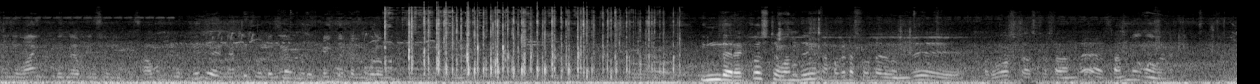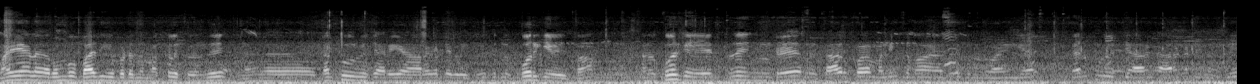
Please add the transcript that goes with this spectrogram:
நீங்கள் வாங்கி கொடுங்க அப்படின்னு சொல்லி அவங்களுக்கு நன்றி சொல்லுங்கள் ஒரு கைத்தட்டல் மூலமாக இந்த ரெக்வஸ்ட்டை வந்து நம்மக்கிட்ட சொன்னது வந்து ரோஸ் காஸ்ட்டை சார்ந்த சண்முகம் அவர்கள். மழையால் ரொம்ப பாதிக்கப்பட்ட இந்த மக்களுக்கு வந்து நாங்கள் கற்பூர் விசாரிய அறக்கட்டளைக்கு வந்து கோரிக்கை வைத்தோம். அந்த கோரிக்கையை ஏற்று இன்று இந்த சார்பாக மல்லிகை சமாதானத்தை வழங்கிய கற்பூர் வச்சு அறக்க அறக்கட்டளைக்கு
